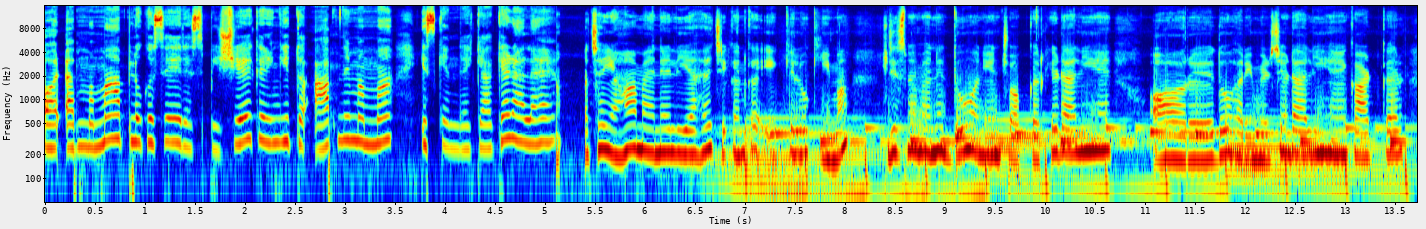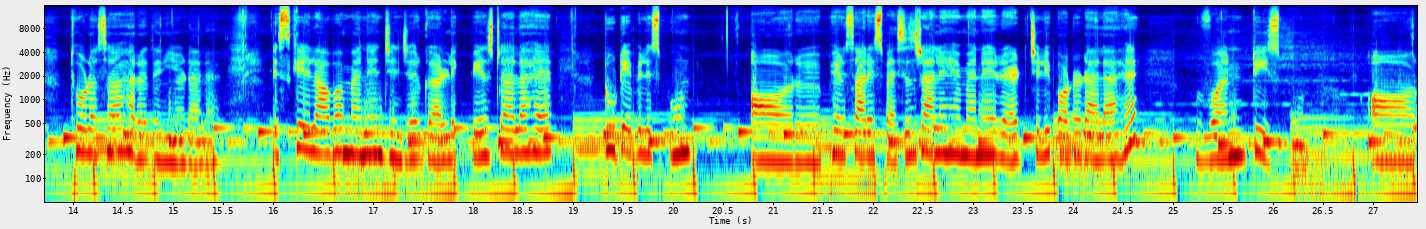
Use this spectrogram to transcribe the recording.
और अब मम्मा आप लोगों से रेसिपी शेयर करेंगी तो आपने मम्मा इसके अंदर क्या क्या डाला है? अच्छा यहाँ मैंने लिया है चिकन का एक किलो कीमा, जिसमें मैंने दो अनियन चॉप करके डाली हैं और दो हरी मिर्चें डाली हैं काट कर थोड़ा सा हरा धनिया डाला है। इसके अलावा मैंने जिंजर गार्लिक पेस्ट डाला है टू टेबल स्पून और फिर सारे स्पाइसेस डाले हैं। मैंने रेड चिली पाउडर डाला है वन टीस्पून और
